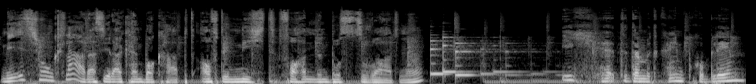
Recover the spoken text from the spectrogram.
Mir ist schon klar, dass ihr da keinen Bock habt, auf den nicht vorhandenen Bus zu warten. Ne? Ich hätte damit kein Problem,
